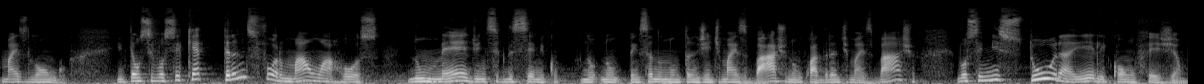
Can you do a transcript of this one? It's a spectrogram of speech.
mais longo. Então, se você quer transformar um arroz num médio índice glicêmico, no, no, pensando num tangente mais baixo, num quadrante mais baixo, você mistura ele com o feijão.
